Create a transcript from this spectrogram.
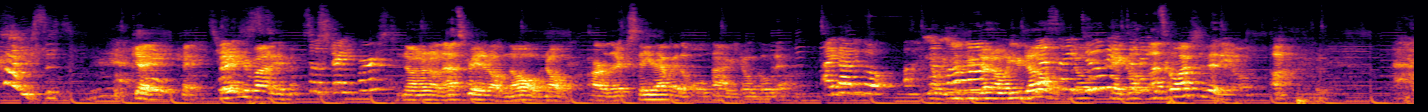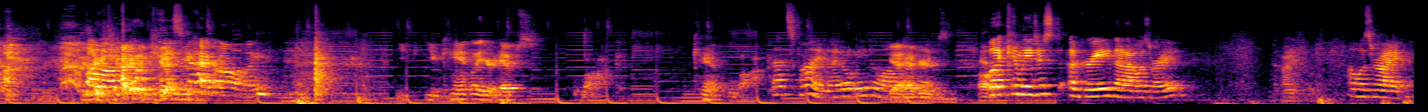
Christ. Okay, okay. Straighten your body. Straight first? No, no, no, not straight at all. No, no. There, stay that way the whole time. You don't go down. I gotta go. Uh, No, you, Mama. you don't. No, you don't. Yes, I Don't- do. Okay, go, I- let's go watch the video. Oh, You're I trying to proved get this guy wrong. You, you can't let your hips lock. Can't lock. That's fine. I don't need to lock Yeah, have your. But can we just agree that I was right? Kind I was right.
